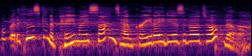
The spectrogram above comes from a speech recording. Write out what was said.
Well, but who's going to pay my son to have great ideas about Tocqueville?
